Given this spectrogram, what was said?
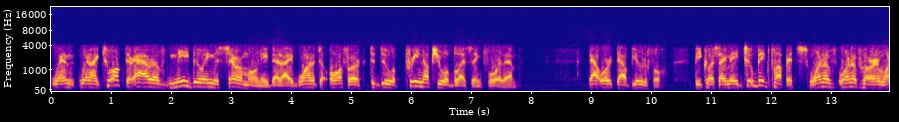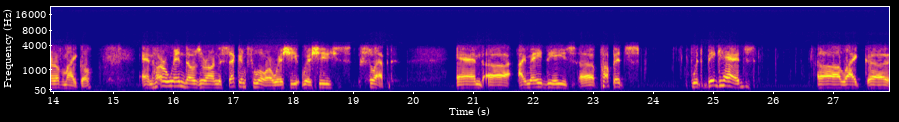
when when I talked her out of me doing the ceremony that I wanted to offer to do a prenuptial blessing for them, that worked out beautiful. Because I made two big puppets, one of one of her and one of Michael, and her windows are on the second floor where she where she slept, and uh, I made these uh, puppets with big heads, uh, like uh,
